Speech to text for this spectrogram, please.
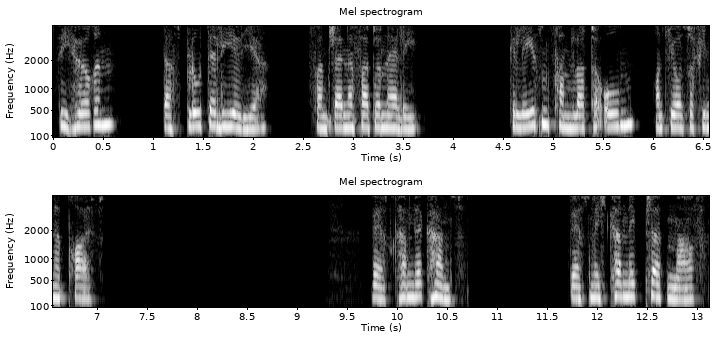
Sie hören Das Blut der Lilie von Jennifer Donnelly, gelesen von Lotte Ohm und Josephine Preuß. Wer's kann, der kann's. Wer's nicht kann, legt Platten auf.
